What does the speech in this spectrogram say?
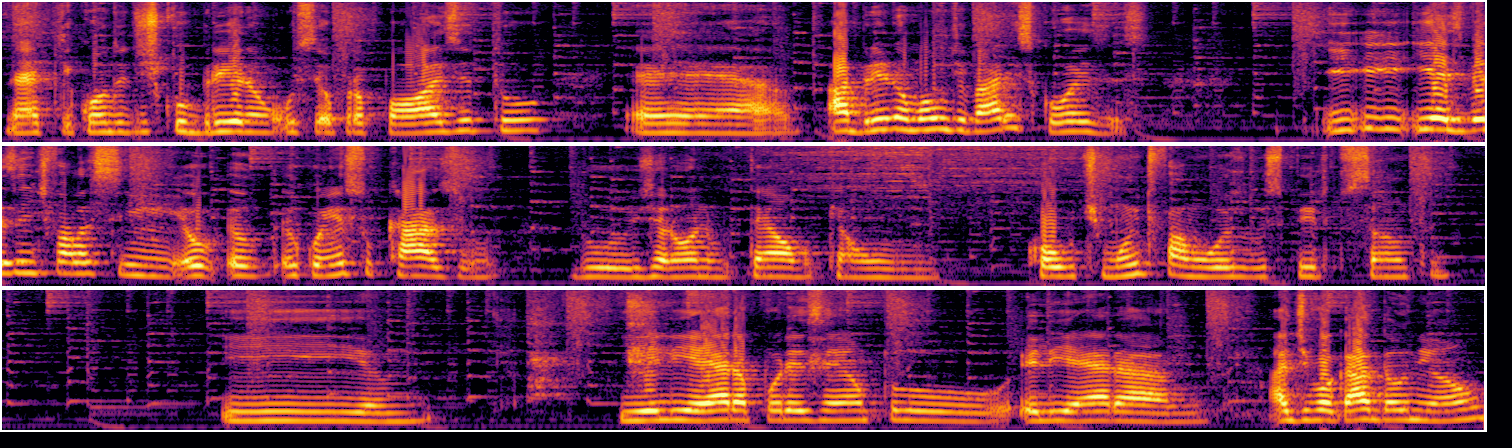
né, que quando descobriram o seu propósito, é, abriram mão de várias coisas. E, e, e, às vezes a gente fala assim, eu, eu, eu conheço o caso do Jerônimo Telmo, que é um coach muito famoso do Espírito Santo, e, e ele era, por exemplo, ele era advogado da União,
